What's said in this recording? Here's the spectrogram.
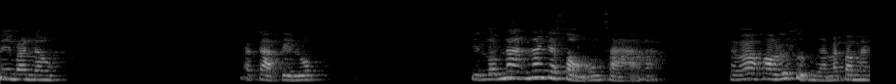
ในวันหนึ่งอากาศติดลบ ติดลบน่าน่าจะสององศาค่ะ แต่ว่าความรู้สึกเหมือนมันประมาณ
